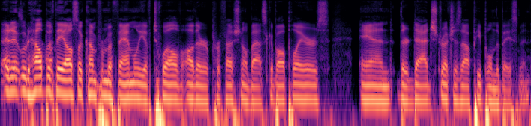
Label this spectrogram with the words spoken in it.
And it would help if they also come from a family of 12 other professional basketball players and their dad stretches out people in the basement.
